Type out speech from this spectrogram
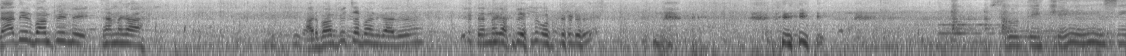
లేకపోతే ఇటు పంపింది చిన్నగా అటు పంపించే పని కాదు. చిన్నగా తేలి కొట్టాడు శృతి చేసి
